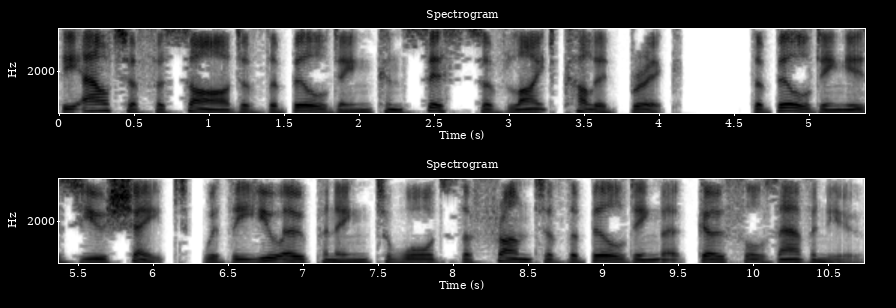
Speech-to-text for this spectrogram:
The outer facade of the building consists of light-colored brick. The building is U-shaped, with the U opening towards the front of the building at Goethals Avenue.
